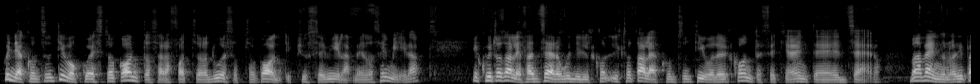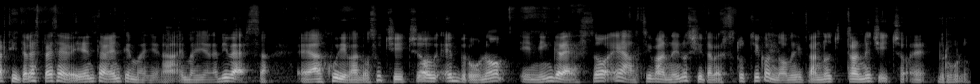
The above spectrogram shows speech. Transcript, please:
Quindi a consuntivo questo conto sarà fatto da due sottoconti più 6.000 meno 6.000 il cui totale fa 0, quindi il, il, totale a consuntivo del conto effettivamente è 0, ma vengono ripartite le spese evidentemente in maniera, in maniera diversa. Eh, alcuni vanno su Ciccio e Bruno in ingresso e altri vanno in uscita verso tutti i condomini tranne, tranne Ciccio e Bruno.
